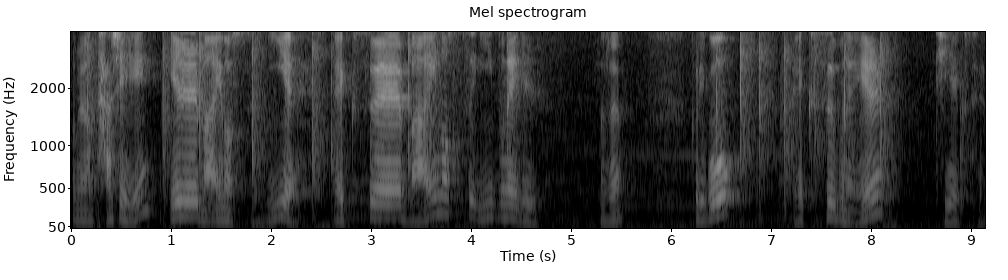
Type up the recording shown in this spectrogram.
그러면 다시 1 마이너스 2에 x의 마이너스 2분의 1 맞아요? 그리고 x분의 1 dx야.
